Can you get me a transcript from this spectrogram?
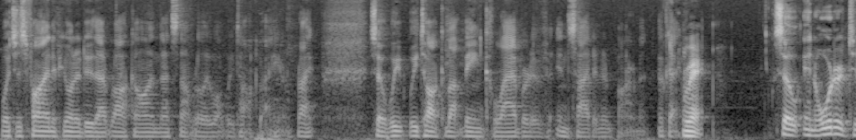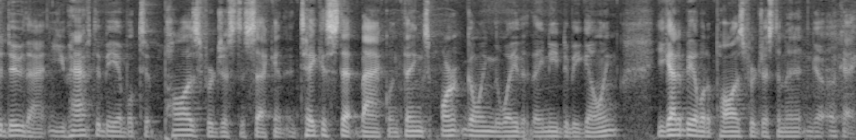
which is fine if you want to do that rock on that's not really what we talk about here right so we, we talk about being collaborative inside an environment okay Right. So in order to do that you have to be able to pause for just a second and take a step back when things aren't going the way that they need to be going. You got to be able to pause for just a minute and go okay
